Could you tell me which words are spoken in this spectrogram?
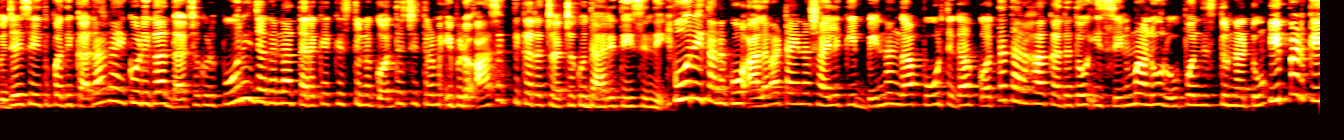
విజయ్ సేతుపతి కథానాయకుడిగా దర్శకుడు పూరి జగన్నాథ్ తెరకెక్కిస్తున్న కొత్త చిత్రం ఇప్పుడు ఆసక్తికర చర్చకు దారి తీసింది పూరి తనకు అలవాటైన శైలికి భిన్నంగా పూర్తిగా కొత్త తరహా కథతో ఈ సినిమాను రూపొందిస్తున్నట్టు ఇప్పటికే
